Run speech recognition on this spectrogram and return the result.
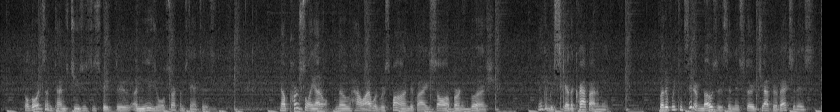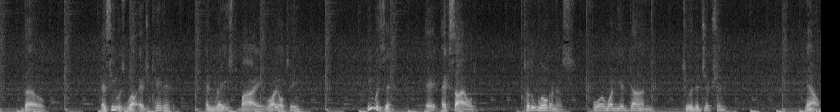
the Lord sometimes chooses to speak through unusual circumstances. Now, personally, I don't know how I would respond if I saw a burning bush. Think it'd be scare the crap out of me. But if we consider Moses in this third chapter of Exodus, though, as he was well educated and raised by royalty, he was exiled to the wilderness for what he had done to an Egyptian. Now,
